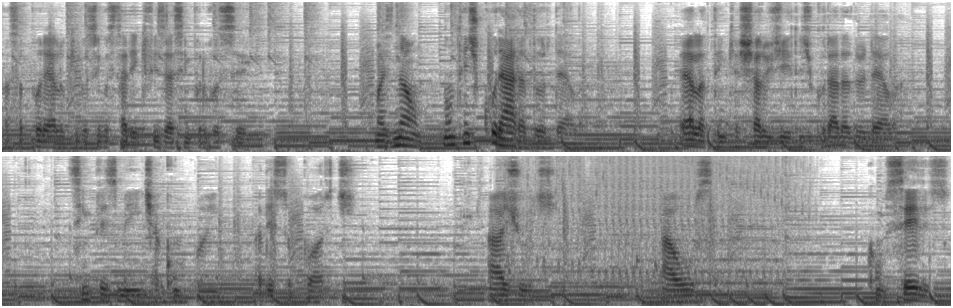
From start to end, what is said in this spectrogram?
Faça por ela o que você gostaria que fizessem por você. Mas não, não tente curar a dor dela. Ela tem que achar o jeito de curar a dor dela. Simplesmente acompanhe, a dê suporte, a ajude, a ouça. Conselhos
